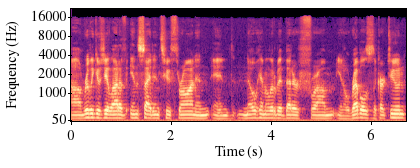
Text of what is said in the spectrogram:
Um, really gives you a lot of insight into Thrawn and, and know him a little bit better from you know Rebels, the cartoon.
